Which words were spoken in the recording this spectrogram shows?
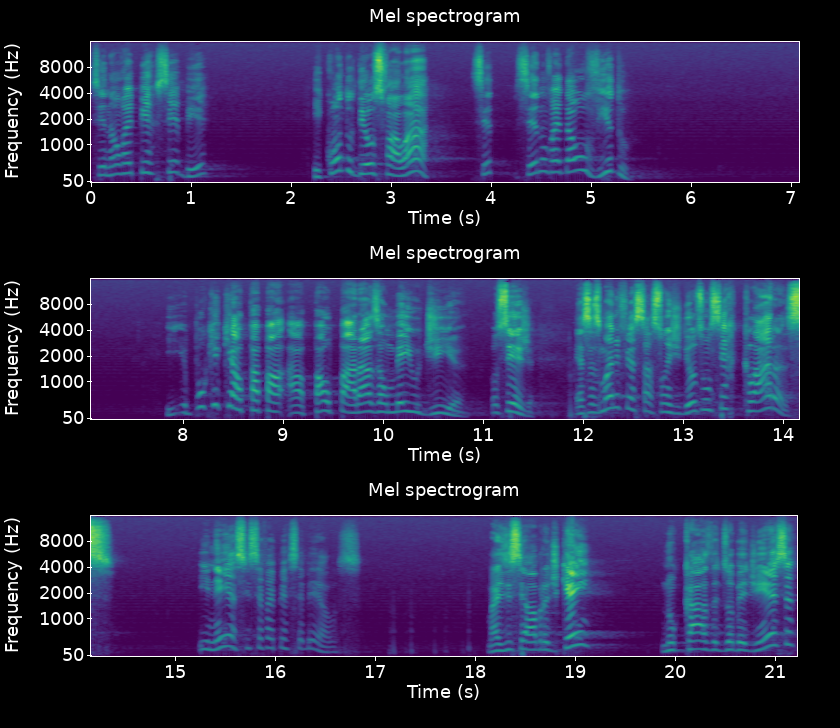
Você não vai perceber. E quando Deus falar, você, você não vai dar ouvido. E por que, que apalparás ao meio-dia? Ou seja, essas manifestações de Deus vão ser claras. E nem assim você vai perceber elas. Mas isso é obra de quem? No caso da desobediência,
